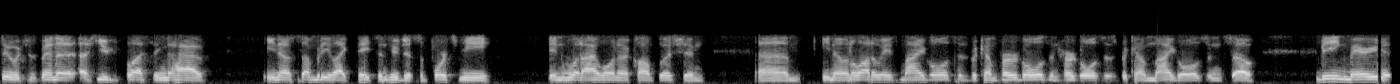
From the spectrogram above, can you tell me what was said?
too, which has been a, a huge blessing to have, you know, somebody like Peyton who just supports me in what I want to accomplish. And um, you know, in a lot of ways, my goals has become her goals, and her goals has become my goals. And so, being married,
